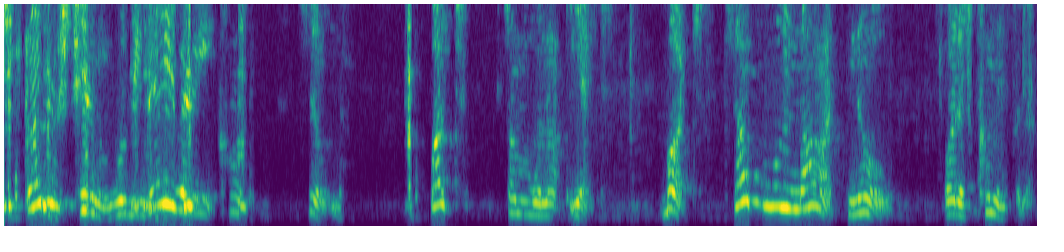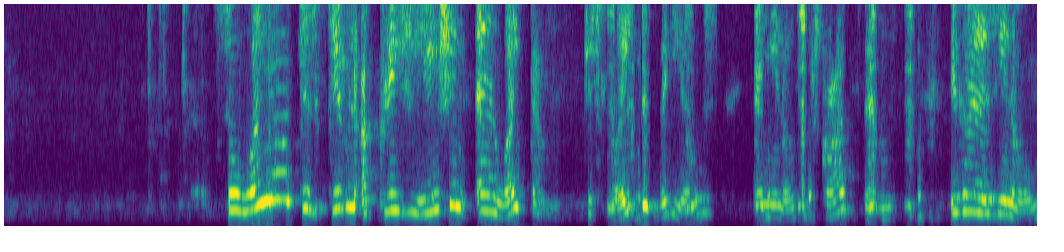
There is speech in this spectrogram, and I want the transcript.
Subscribers channel will be very, very common soon, but some will not yet. But some will not know what is coming for them. So why not just give an appreciation and like them? Just like the videos and you know subscribe to them because you know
